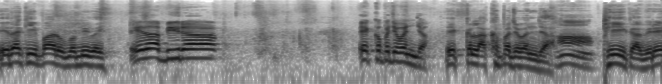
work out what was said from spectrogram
ਇਹਦਾ ਕੀ ਭਾਰੂ ਬੱਬੀ ਬਾਈ? ਇਹਦਾ ਵੀਰ 155 1 ਲੱਖ 55 ਹਾਂ। ਠੀਕ ਆ ਵੀਰੇ।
